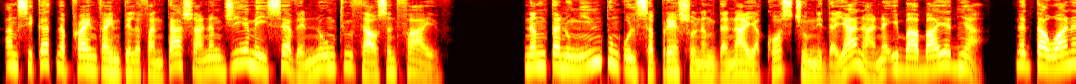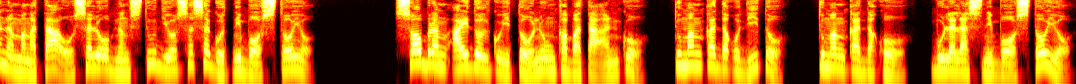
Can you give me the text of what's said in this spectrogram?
ang sikat na primetime telefantasya ng GMA7 noong 2005. Nang tanungin tungkol sa presyo ng Danaya costume ni Diana na ibabayad niya, nagtawanan ang mga tao sa loob ng studio sa sagot ni Boss Toyo. Sobrang idol ko ito noong kabataan ko, tumangkad ako dito, tumangkad ako, bulalas ni Boss Toyo,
